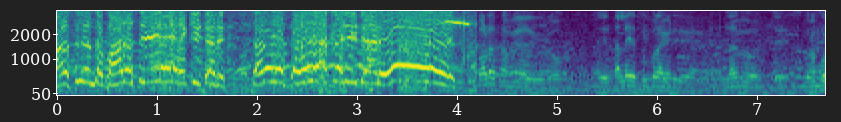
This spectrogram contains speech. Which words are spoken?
மனசுல இந்த பாரத்தையே இறக்கிட்டாரு. தலைய தலையா கட்டிட்டாரு படம் செம்மையா இருக்கு ப்ரோ தலையை சூப்பராக கட்டிருக்காங்க எல்லாமே ஒர்த்து ரொம்ப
